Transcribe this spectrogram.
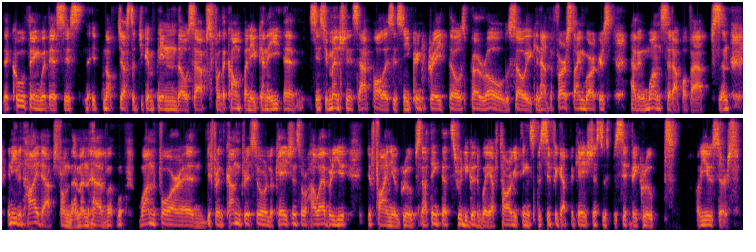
the cool thing with this is it's not just that you can pin those apps for the company. You can, uh, since you mentioned it's app policies, you can create those per role. So you can have the first line workers having one setup of apps, and and even hide apps from them, and have one for uh, different countries or locations or however you define your groups. And I think that's really good way of targeting specific applications to specific groups of users.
